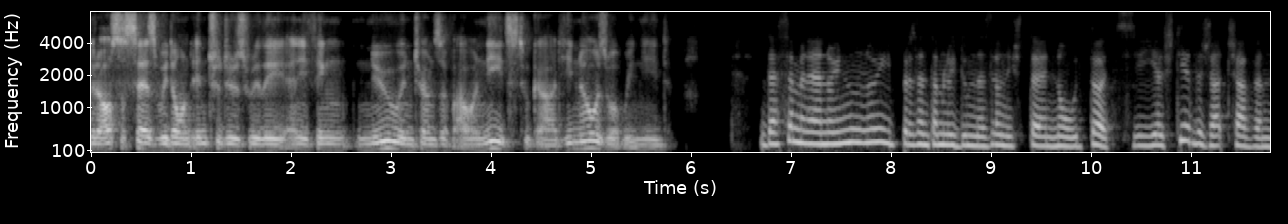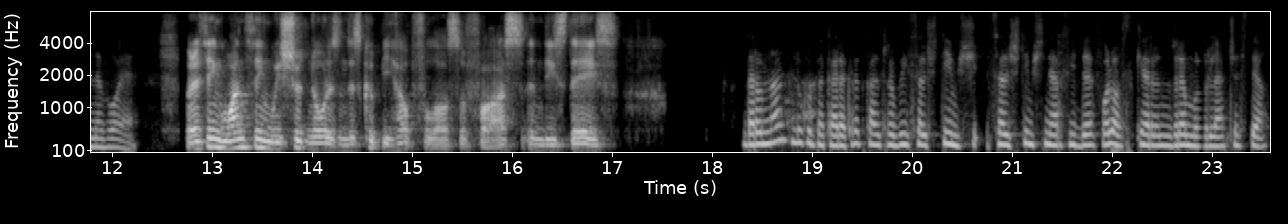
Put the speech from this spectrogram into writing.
it also says we don't introduce really anything new in terms of our needs to god he knows what we need De asemenea, noi nu, îi prezentăm lui Dumnezeu niște noutăți. El știe deja ce avem nevoie. but i think one thing we should notice and this could be helpful also for us in these days Dar un alt lucru pe care cred că ar trebui să-l știm și, să-l știm și ne-ar fi de folos chiar în vremurile acestea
